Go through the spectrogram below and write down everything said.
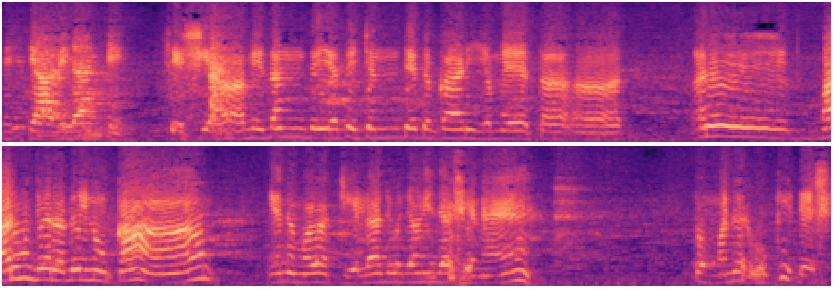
શિષ્યા વિદંતી. શિષ્યા વિદંતી અતિ ચિંતિત કાર્યમેત અરે મારું જે હૃદયનું કામ એને મારા ચેલા જો જાણી જશે ને તો મને રોકી દેશે।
